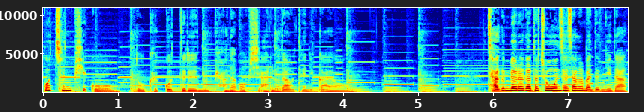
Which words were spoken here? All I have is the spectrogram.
꽃은 피고 또 그 꽃들은 변함없이 아름다울 테니까요. 작은 변화가 더 좋은 세상을 만듭니다.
